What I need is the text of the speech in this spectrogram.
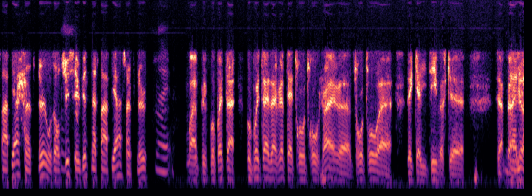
300 pièces un pneu. Aujourd'hui, c'est 800-900 pièces un pneu. Ouais. Ouais, puis faut pas être, faut pas être avion être trop, trop cher, euh, trop, trop euh, de qualité parce que ça Ben là,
